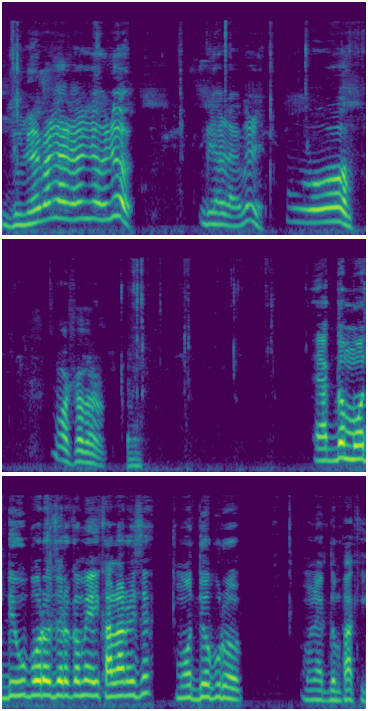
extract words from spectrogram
দুনিয়ার বেলা রান্না হলো বিশাল লাগে বুঝলি ও অসাধারণ। একদম মধ্যে উপরে যেরকম এই কালার হয়েছে মধ্যেও পুরো মানে একদম পাকি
